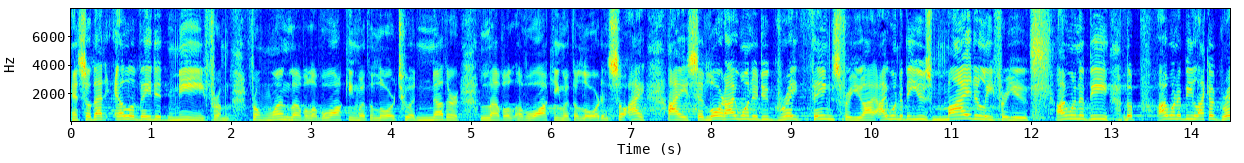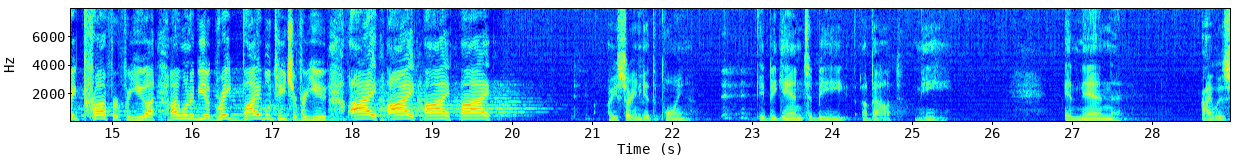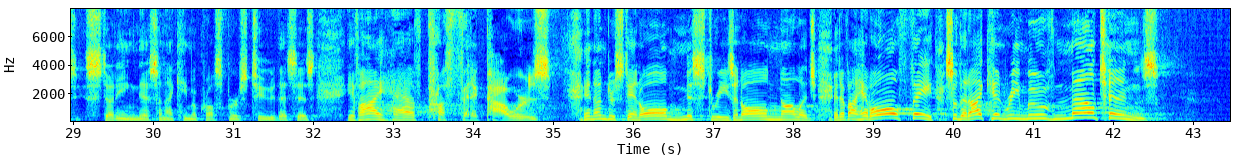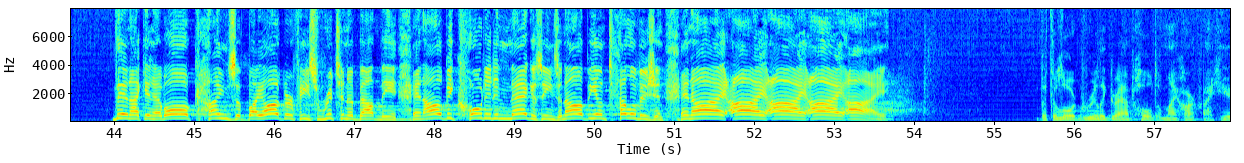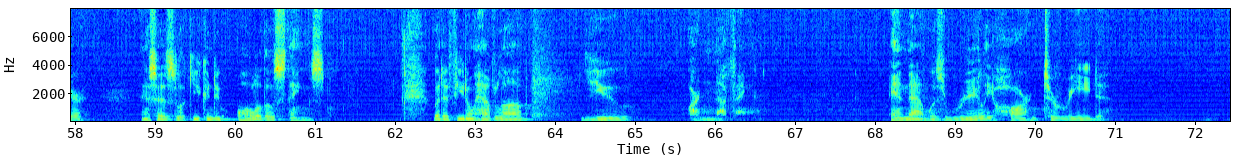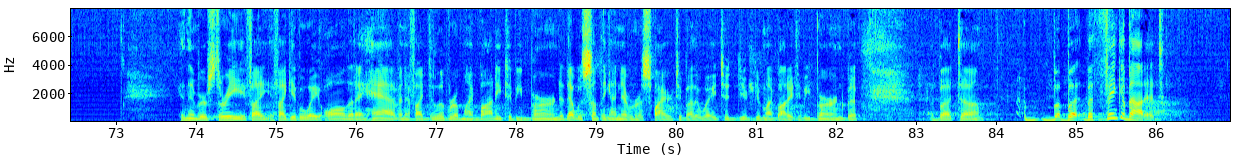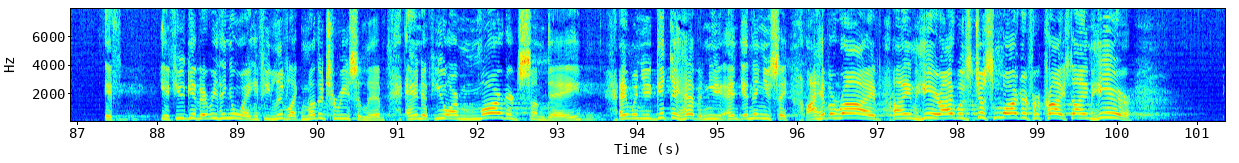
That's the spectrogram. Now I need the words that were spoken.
And so that elevated me from, from one level of walking with the Lord to another level of walking with the Lord. And so I, I said, Lord, I want to do great things for you. I, I want to be used mightily for you. I want to be the I want to be like a great prophet for you. I, I want to be a great Bible teacher for you. I, I, I, I. Are you starting to get the point? It began to be about me. And then I was studying this and I came across verse 2 that says, If I have prophetic powers and understand all mysteries and all knowledge, and if I have all faith so that I can remove mountains, then I can have all kinds of biographies written about me, and I'll be quoted in magazines, and I'll be on television, and I, I, I, I, I. But the Lord really grabbed hold of my heart right here and it says, Look, you can do all of those things. But if you don't have love, you are nothing. And that was really hard to read. And then verse 3 if I, if I give away all that I have and if I deliver up my body to be burned, that was something I never aspired to, by the way, to give my body to be burned. But, but, uh, but, but, but think about it. If, if you give everything away, if you live like Mother Teresa lived, and if you are martyred someday, and when you get to heaven, you, and, and then you say, I have arrived, I am here, I was just martyred for Christ, I am here.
